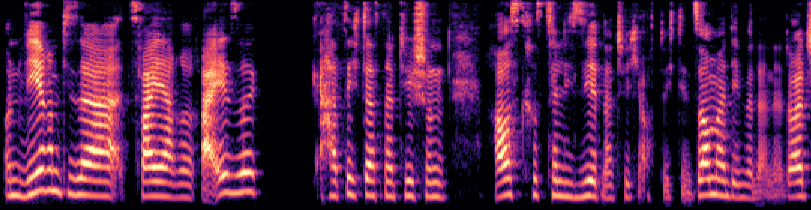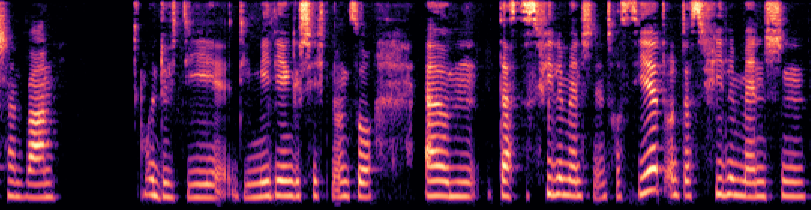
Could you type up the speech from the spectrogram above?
Und während dieser zwei Jahre Reise hat sich das natürlich schon rauskristallisiert, natürlich auch durch den Sommer, den wir dann in Deutschland waren und durch die, die Mediengeschichten und so, ähm, dass das viele Menschen interessiert und dass viele Menschen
